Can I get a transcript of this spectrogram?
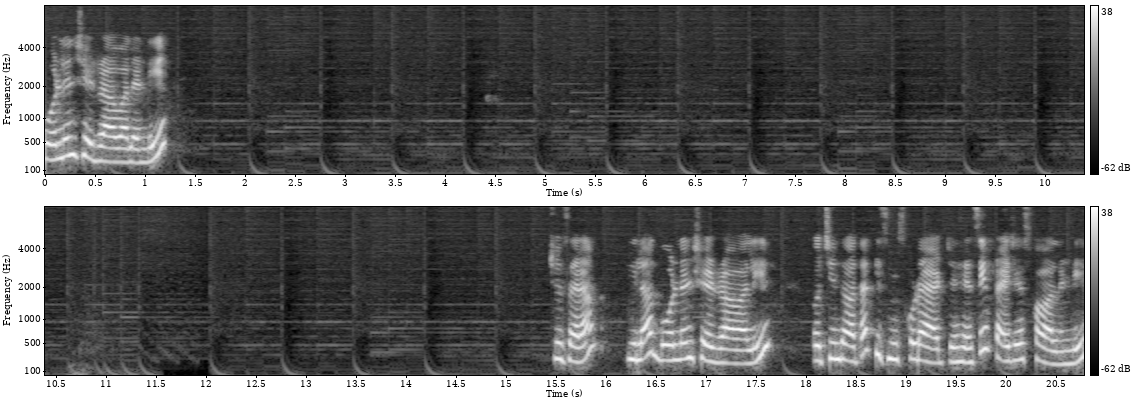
గోల్డెన్ షేడ్ రావాలండి. చూసారా? ఇలా గోల్డెన్ షేడ్ రావాలి. వచ్చిన తర్వాత కిస్మిస్ కూడా యాడ్ చేసేసి ఫ్రై చేసుకోవాలండి.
